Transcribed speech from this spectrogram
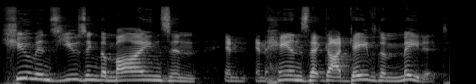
humans using the minds and and, and hands that God gave them made it.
